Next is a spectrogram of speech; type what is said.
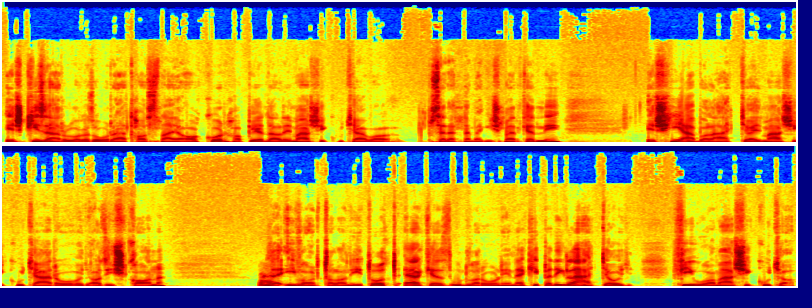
és kizárólag az orrát használja akkor, ha például egy másik kutyával szeretne megismerkedni, és hiába látja egy másik kutyáról, hogy az is kan, de ivartalanított, elkezd udvarolni neki, pedig látja, hogy fiú a másik kutya,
